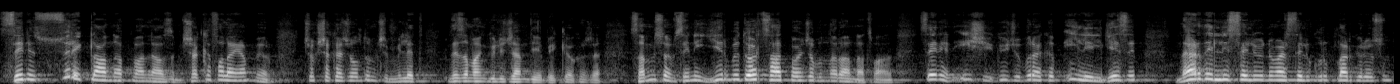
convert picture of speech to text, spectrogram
Senin sürekli anlatman lazım. Şaka falan yapmıyorum. Çok şakacı olduğum için millet ne zaman güleceğim diye bekliyor konuşacak. Samimi söylüyorum senin 24 saat boyunca bunları anlatman lazım. Senin işi gücü bırakıp il il gezip nerede liseli üniversiteli gruplar görüyorsun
